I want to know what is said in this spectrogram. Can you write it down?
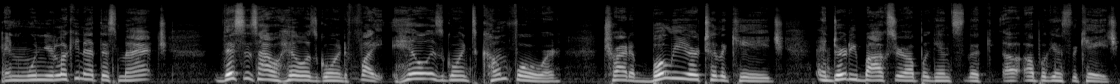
And when you're looking at this match, this is how Hill is going to fight. Hill is going to come forward, try to bully her to the cage, and dirty box her up against the uh, up against the cage.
